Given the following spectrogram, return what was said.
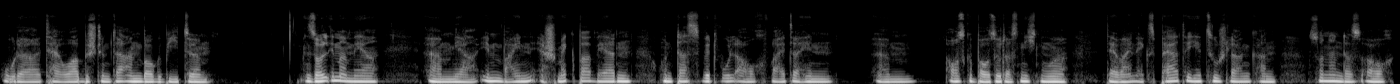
oder terroirbestimmte Anbaugebiete. Soll immer mehr ähm, ja, im Wein erschmeckbar werden und das wird wohl auch weiterhin ähm, ausgebaut, sodass nicht nur der Weinexperte hier zuschlagen kann, sondern dass auch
